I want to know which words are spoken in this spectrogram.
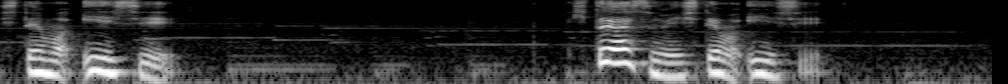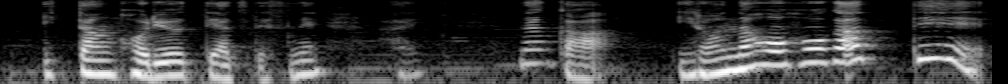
してもいいし一休みしてもいいし一旦保留ってやつですね。はい、なんかいろんな方法があって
